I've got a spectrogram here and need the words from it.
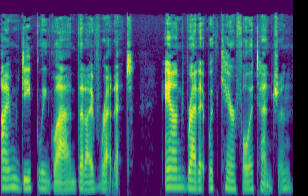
I'm deeply glad that I've read it, and read it with careful attention.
